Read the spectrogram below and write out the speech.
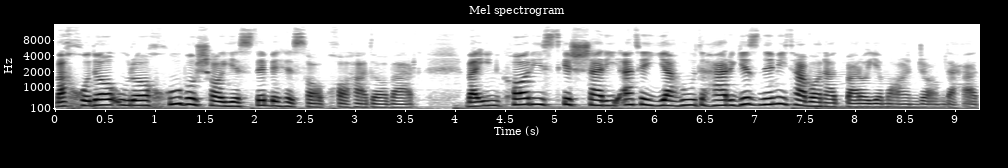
و خدا او را خوب و شایسته به حساب خواهد آورد و این کاری است که شریعت یهود هرگز نمی‌تواند برای ما انجام دهد.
